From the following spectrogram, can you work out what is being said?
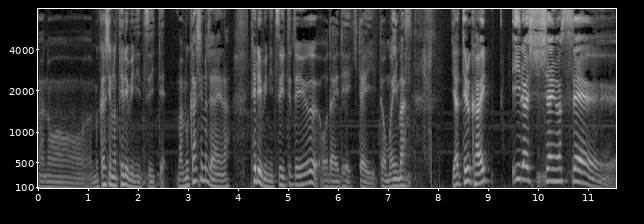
あのー、昔のテレビについて、まあ、昔のじゃないな。テレビについてというお題でいきたいと思います。やってるかい？いらっしゃいませ。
